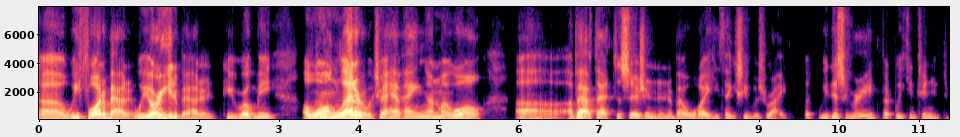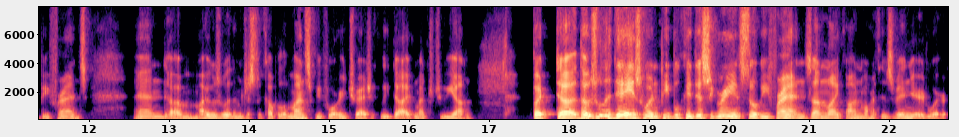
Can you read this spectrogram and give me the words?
Uh, we fought about it. We argued about it. He wrote me a long letter, which I have hanging on my wall, uh, about that decision and about why he thinks he was right. But we disagreed, but we continued to be friends. And um, I was with him just a couple of months before he tragically died, much too young. But uh, those were the days when people could disagree and still be friends, unlike on Martha's Vineyard, where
